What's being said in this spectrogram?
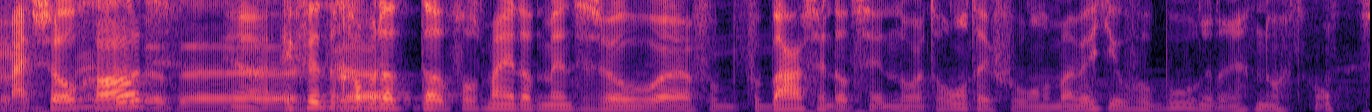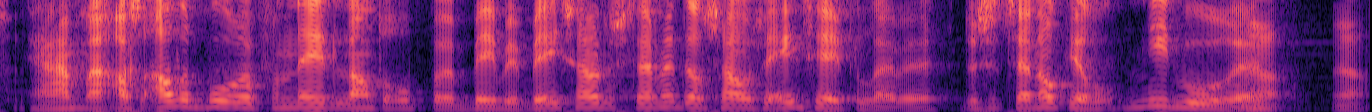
maar zo groot? dat, eh, ja. Ik vind het ja. grappig dat, dat volgens mij dat mensen zo eh, ver- verbaasd zijn dat ze in Noord-Holland heeft gewonnen. Maar weet je hoeveel boeren er in Noord-Holland zitten? Ja, maar als alle boeren van Nederland op eh, BBB zouden stemmen, dan zouden ze één zetel hebben. Dus het zijn ook heel veel niet-boeren. Ja, ja.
